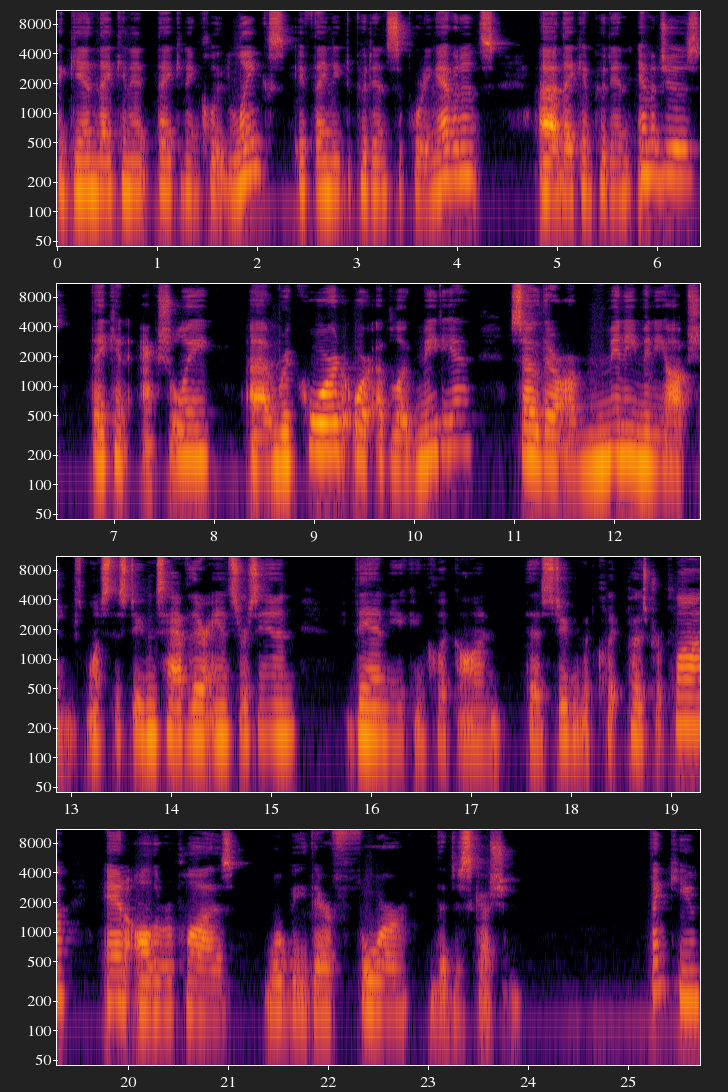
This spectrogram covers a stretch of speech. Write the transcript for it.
Again, they can, they can include links if they need to put in supporting evidence. Uh, they can put in images. They can actually uh, record or upload media. So there are many, many options. Once the students have their answers in, then you can click on, the student would click post reply and all the replies will be there for the discussion. Thank you.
